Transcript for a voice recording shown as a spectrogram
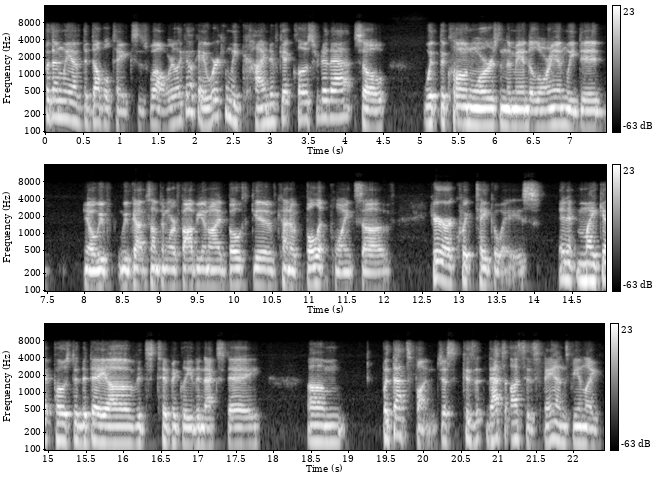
but then we have the double takes as well. We're like, okay, where can we kind of get closer to that? So with the Clone Wars and the Mandalorian, we did, you know, we've we've got something where Fabio and I both give kind of bullet points of here are quick takeaways, and it might get posted the day of. It's typically the next day. Um, but that's fun just because that's us as fans being like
